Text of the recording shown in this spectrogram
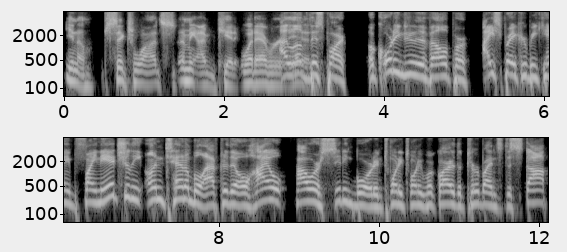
you know, six watts. I mean, I'm kidding, whatever. I love is. this part. According to the developer, Icebreaker became financially untenable after the Ohio Power Sitting Board in 2020 required the turbines to stop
